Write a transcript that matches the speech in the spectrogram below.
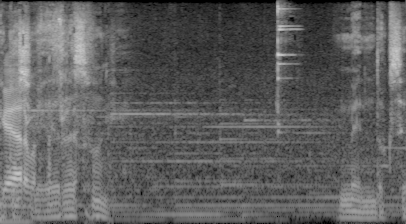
が偉.そうに。めんどくせ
